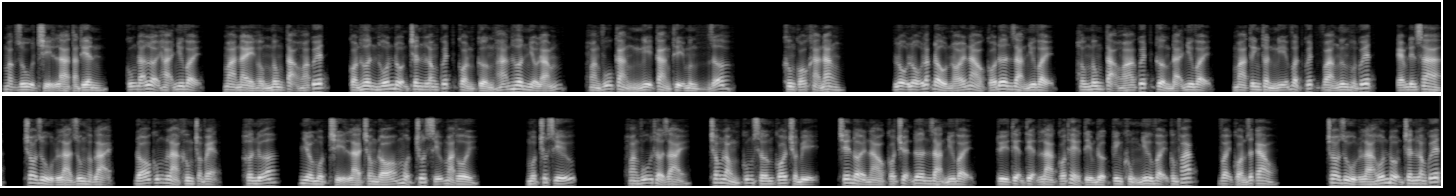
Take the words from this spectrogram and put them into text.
mặc dù chỉ là tàn tiên, cũng đã lợi hại như vậy, mà này hồng mông tạo hóa quyết, còn hơn hỗn độn chân long quyết còn cường hãn hơn nhiều lắm, hoàng vũ càng nghĩ càng thị mừng rỡ. Không có khả năng. Lộ lộ lắc đầu nói nào có đơn giản như vậy, hồng mông tạo hóa quyết cường đại như vậy, mà tinh thần nghĩ vật quyết và ngưng hồn quyết kém đến xa, cho dù là dung hợp lại, đó cũng là không trọn vẹn. Hơn nữa nhiều một chỉ là trong đó một chút xíu mà thôi. Một chút xíu. Hoàng vũ thở dài, trong lòng cũng sớm có chuẩn bị, trên đời nào có chuyện đơn giản như vậy, tùy tiện tiện là có thể tìm được kinh khủng như vậy công pháp, vậy còn rất cao. Cho dù là hỗn độn chân long quyết,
